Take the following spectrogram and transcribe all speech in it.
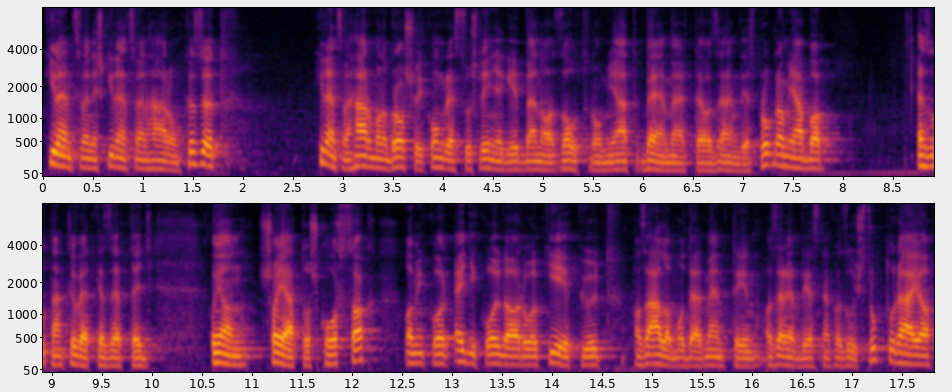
90 és 93 között. 93-ban a Brassói kongresszus lényegében az autonómiát beemelte az LMDS programjába. Ezután következett egy olyan sajátos korszak, amikor egyik oldalról kiépült az állammodell mentén az RMDS-nek az új struktúrája,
